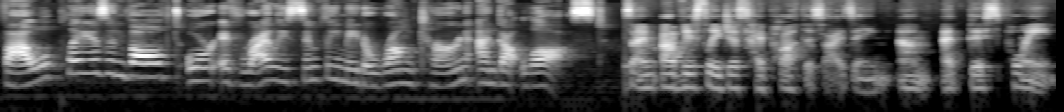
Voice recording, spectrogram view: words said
foul play is involved or if Riley simply made a wrong turn and got lost. I'm obviously just hypothesizing um, at this point.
